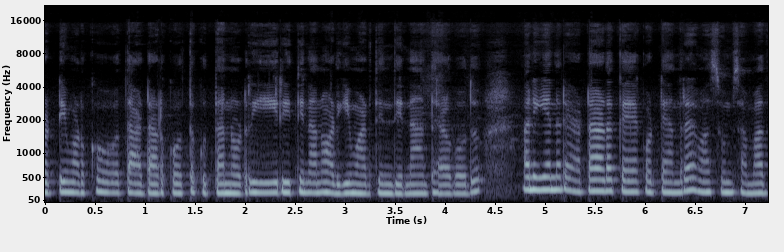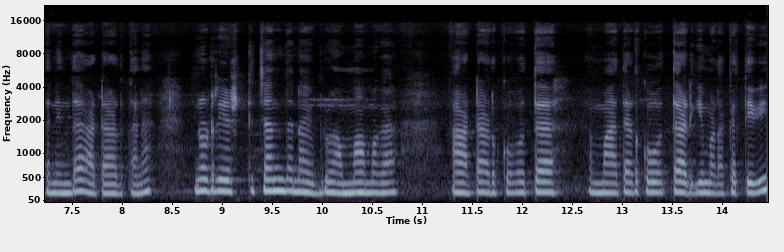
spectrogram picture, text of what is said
ರೊಟ್ಟಿ ಮಾಡ್ಕೋತ, ಆಟ ಆಡ್ಕೋತ ಕೂತಾನೆ ನೋಡ್ರಿ. ಈ ರೀತಿ ನಾನು ಅಡುಗೆ ಮಾಡ್ತೀನಿ ದಿನ ಅಂತ ಹೇಳ್ಬೋದು. ಅವ್ನಿಗೆ ಏನಾರ ಆಟ ಆಡೋ ಕೈಯಾಗ ಕೊಟ್ಟೆ ಅಂದ್ರೆ ಸುಮ್ಮ ಸಮಾಧಾನದಿಂದ ಆಟ ಆಡ್ತಾನೆ. ನೋಡ್ರಿ ಎಷ್ಟು ಚಂದ ನಾವಿಬ್ಬರು ಅಮ್ಮ, ಮಗ ಆಟ ಆಡ್ಕೋತ, ಮಾತಾಡ್ಕೋತ ಅಡುಗೆ ಮಾಡಕತ್ತೀವಿ.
